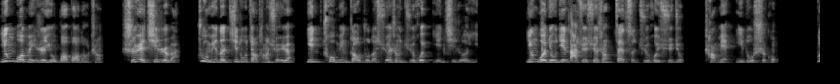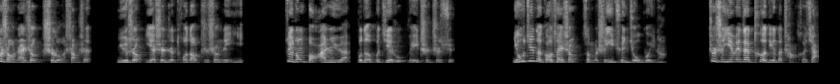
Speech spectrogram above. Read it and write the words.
英国《每日邮报》报道称，十月七日晚，著名的基督教堂学院因臭名昭著的学生聚会引起热议。英国牛津大学学生在此聚会酗酒，场面一度失控，不少男生赤裸上身，女生也甚至脱到只剩内衣。最终，保安人员不得不介入维持秩序。牛津的高材生怎么是一群酒鬼呢？这是因为在特定的场合下，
